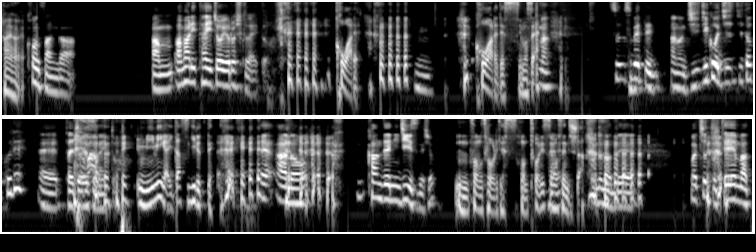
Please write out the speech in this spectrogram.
はいはい。コンさんが、あんあまり体調よろしくないと。壊れ。うん。壊れです。すいません。まあ、す、すべて、あの、自自己自自得で、えー体調良くないと。耳が痛すぎるって。え、あの、完全に事実でしょ？うん、その通りです。本当にすいませんでした。なので、まあちょっとテーマ、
